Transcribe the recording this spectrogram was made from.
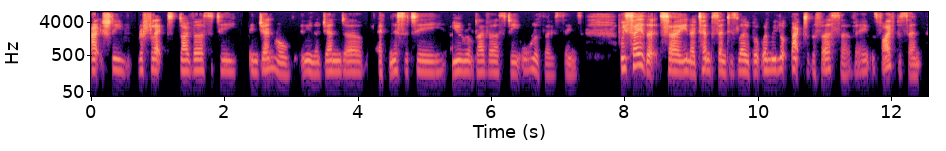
actually reflect diversity in general, you know, gender, ethnicity, neurodiversity, all of those things. We say that, uh, you know, 10% is low, but when we look back to the first survey, it was 5%.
